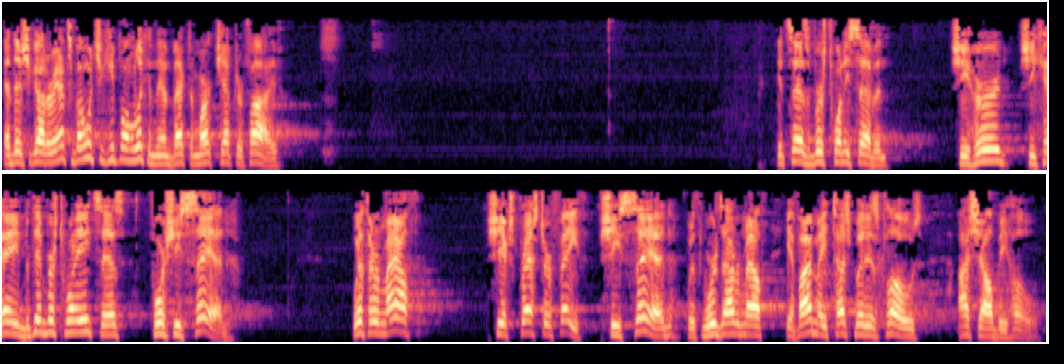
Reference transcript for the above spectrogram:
and then she got her answer. But I want you to keep on looking then back to Mark chapter 5. It says, verse 27, she heard, she came, but then verse 28 says, for she said, with her mouth, she expressed her faith. She said, with words out of her mouth, if I may touch but his clothes, I shall be whole.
